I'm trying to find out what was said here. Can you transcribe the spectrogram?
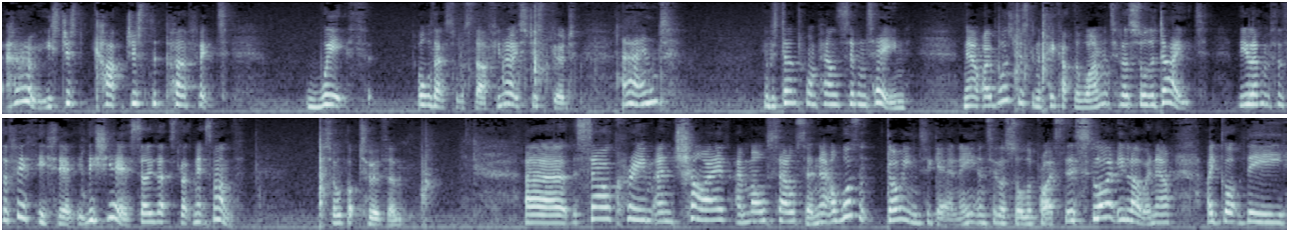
I don't know, it's just cut just the perfect width, all that sort of stuff. You know, it's just good. And it was down to £1.17. Now, I was just going to pick up the one until I saw the date. The 11th of the 5th this year, this year so that's like next month. So I've got two of them. Uh, the sour cream and chive and mole salsa. Now, I wasn't going to get any until I saw the price. They're slightly lower. Now, I got the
